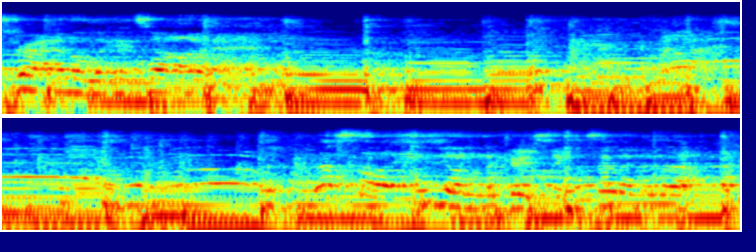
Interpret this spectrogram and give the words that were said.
stride on the guitar. That's not easy on an acoustic, I'll tell you that.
